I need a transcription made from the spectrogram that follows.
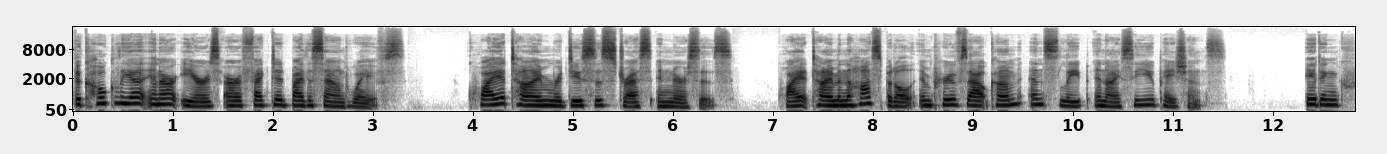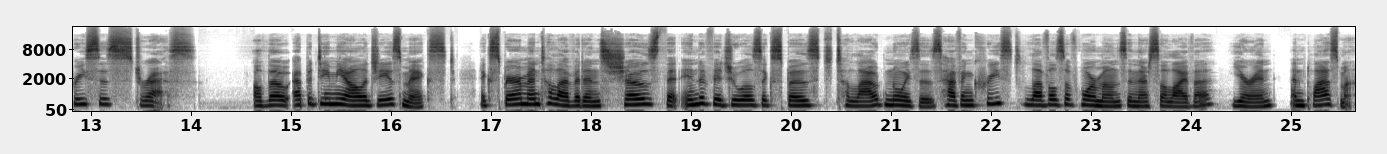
the cochlea in our ears are affected by the sound waves. Quiet time reduces stress in nurses. Quiet time in the hospital improves outcome and sleep in ICU patients. It increases stress. Although epidemiology is mixed, experimental evidence shows that individuals exposed to loud noises have increased levels of hormones in their saliva, urine, and plasma.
